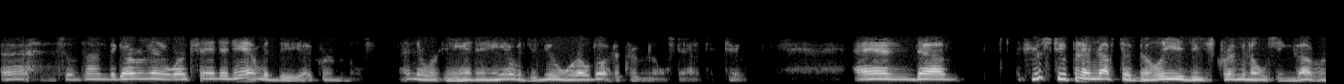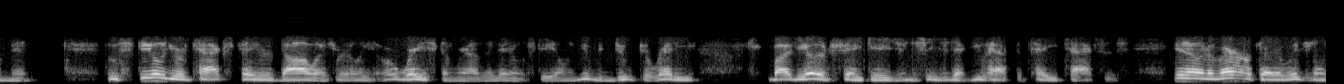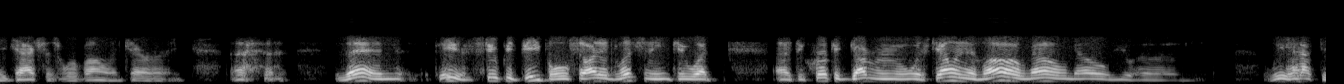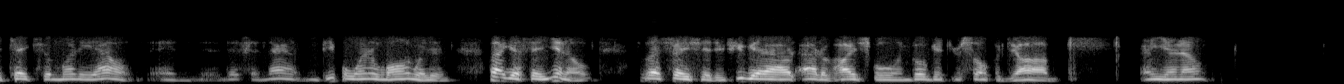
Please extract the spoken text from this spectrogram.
uh, sometimes the government works hand in hand with the uh, criminals, and they're working hand in hand with the New World Order criminals there too. And um, if you're stupid enough to believe these criminals in government who steal your taxpayer dollars, really, or waste them rather, they don't steal, and you've been duped already by the other fake agencies that you have to pay taxes. You know, in America, originally taxes were voluntary. then these stupid people started listening to what uh, the crooked government was telling them. Oh no, no, you, uh, we have to take some money out and this and that. And people went along with it. Like I guess they, you know, let's face it. If you get out out of high school and go get yourself a job, and you know,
